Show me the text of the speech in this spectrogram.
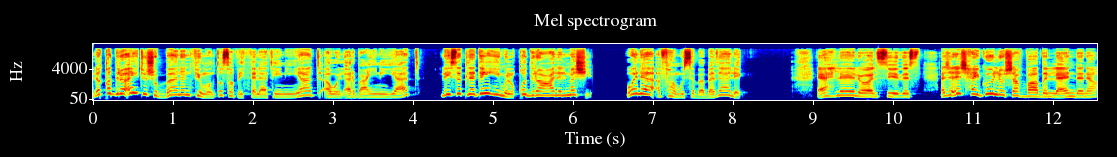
لقد رأيت شباناً في منتصف الثلاثينيات أو الأربعينيات ليست لديهم القدرة على المشي ولا أفهم سبب ذلك. يا هليلو السيدس أجل إيش حيقول لو شاف بعض اللي عندنا؟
